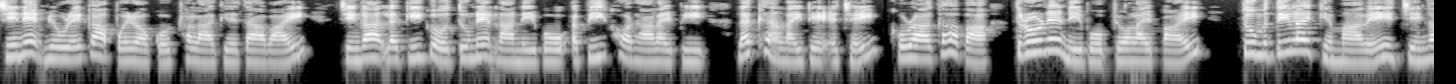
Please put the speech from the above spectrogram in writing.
ဂျင်းနဲ့မျိုးရဲကပွဲတော်ကိုထွက်လာခဲ့ကြပါတယ်။ဂျင်းကလက်ကီးကိုသူနဲ့လာနေဖို့အပီးခေါ်ထားလိုက်ပြီးလက်ခံလိုက်တဲ့အချိန်ခိုရာကပါသူတို့နဲ့နေဖို့ပြောလိုက်ပါတယ်။သူမသိလိုက်ခင်မှာပဲဂျင်က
